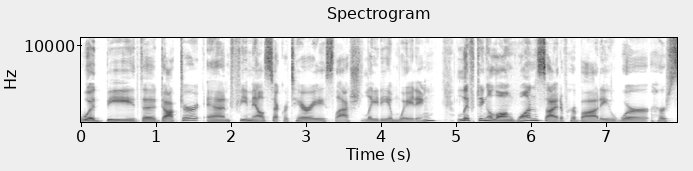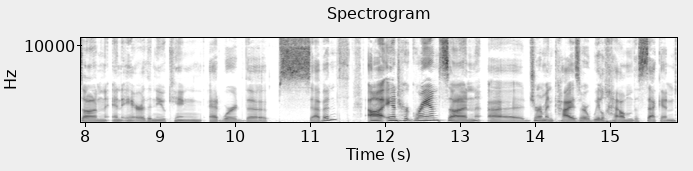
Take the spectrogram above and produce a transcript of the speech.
would be the doctor and female secretary slash lady in waiting. Lifting along one side of her body were her son and heir, the new King Edward the Seventh, uh, and her grandson, uh, German Kaiser Wilhelm II,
